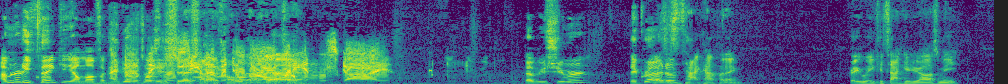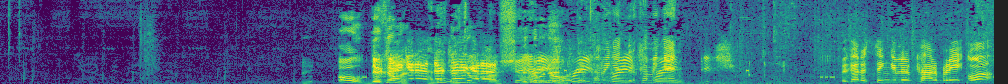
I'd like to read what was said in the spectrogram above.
I'm already thanking y'all, motherfuckers. You guys are talking shit. Shut up, hold on. already in the sky. W streamer, Dick Where's Rider. this attack happening? Pretty weak attack if you ask me. Oh, they're coming. They're taking it. Oh shit, They're here we coming go. Oh, they're coming in, they're coming in. We got a singular car break. Oh!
